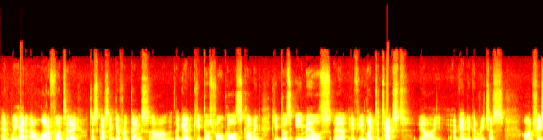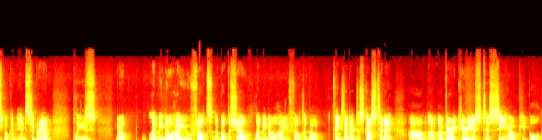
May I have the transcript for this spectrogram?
And we had a lot of fun today discussing different things. Um, again, keep those phone calls coming. Keep those emails. Uh, if you'd like to text, uh, again, you can reach us on Facebook and Instagram. Please, you know, let me know how you felt about the show. Let me know how you felt about things that I discussed today. Um, I'm, I'm very curious to see how people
